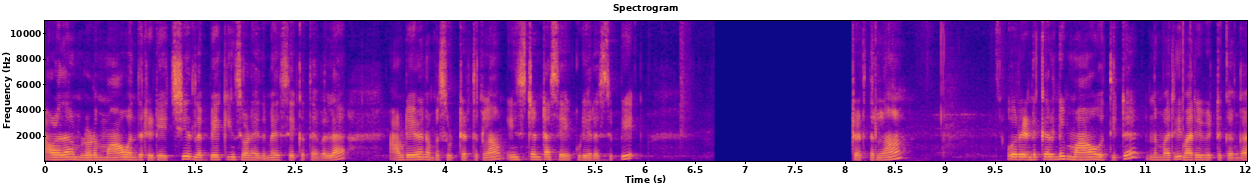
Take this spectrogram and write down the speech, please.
அவ்வளோதான் நம்மளோட மாவு வந்து ரெடி ஆயிடுச்சு. இதில் பேக்கிங் சோடா எதுவுமே சேர்க்க தேவையில்ல. அப்படியே நம்ம சுட்டு எடுத்துக்கலாம். இன்ஸ்டண்ட்டாக செய்யக்கூடிய ரெசிபி சுட்டு எடுத்துடலாம். ஒரு ரெண்டு கரண்டி மாவு ஊற்றிட்டு இந்த மாதிரி மாதிரி விட்டுக்கோங்க.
